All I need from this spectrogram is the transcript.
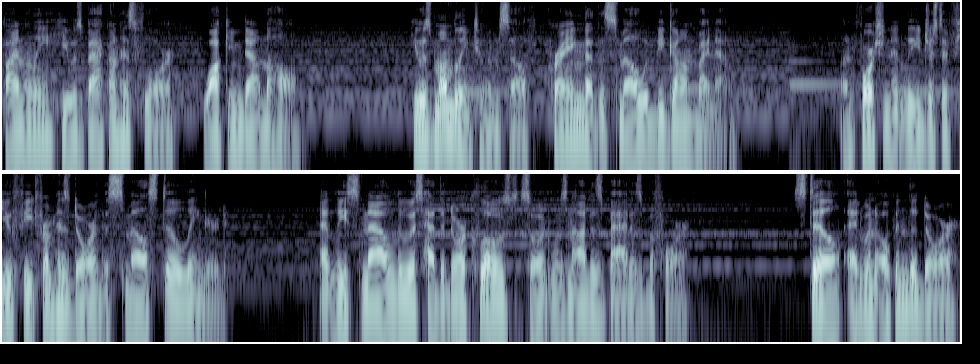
Finally, he was back on his floor, walking down the hall. He was mumbling to himself, praying that the smell would be gone by now. Unfortunately, just a few feet from his door, the smell still lingered. At least now Lewis had the door closed, so it was not as bad as before. Still, Edwin opened the door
